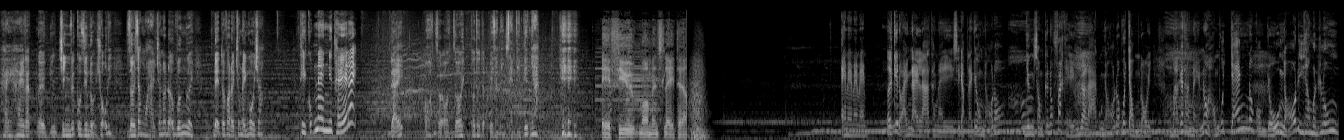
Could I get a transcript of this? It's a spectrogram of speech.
hay hay là ờ, Trinh với cô Duyên đổi chỗ đi Rời ra ngoài cho nó đỡ vướng người Để tôi vào đấy trong đấy ngồi cho Thì cũng nên như thế đấy. Đấy, ổn rồi, ổn rồi Thôi thôi, thôi bây giờ mình xem phim tiếp nhá A few moments later. Tới cái đoạn này là thằng này sẽ gặp lại cái con nhỏ đó. Nhưng xong cái nó phát hiện ra là con nhỏ đó có chồng rồi. Mà cái thằng này nó không có chán nó còn dụ con nhỏ đi theo mình luôn.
